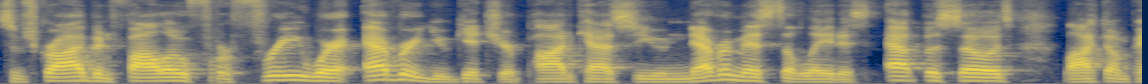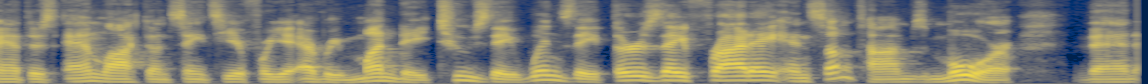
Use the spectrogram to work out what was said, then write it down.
subscribe and follow for free wherever you get your podcast so you never miss the latest episodes. Locked On Panthers and Locked On Saints here for you every Monday, Tuesday, Wednesday, Thursday, Friday, and sometimes more than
